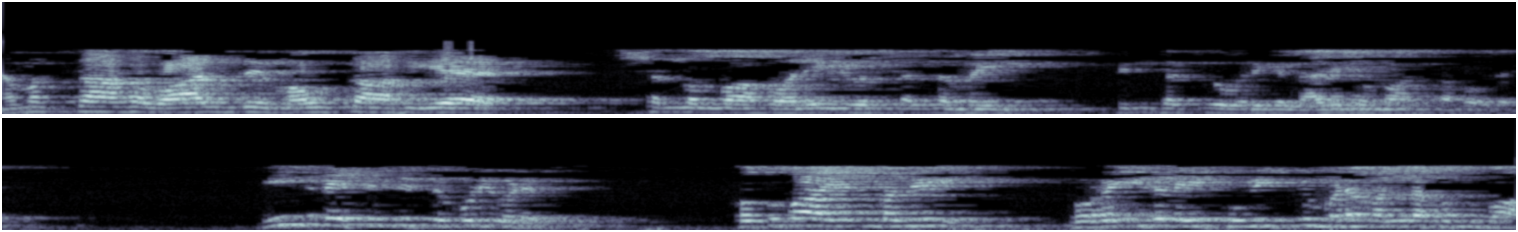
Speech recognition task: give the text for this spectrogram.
நமக்காக வாழ்ந்து மவுத்தாகிய செல்லமாக வலைவ செல்லமை பின்பற்றுபவர்கள் அதிகமா சகோதரர்கள். நீங்களே சிந்தித்து முடிவெடுத்து கொசுபா என்பது குறைகளை குவிக்கும் இடம் அல்ல கொசுபா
